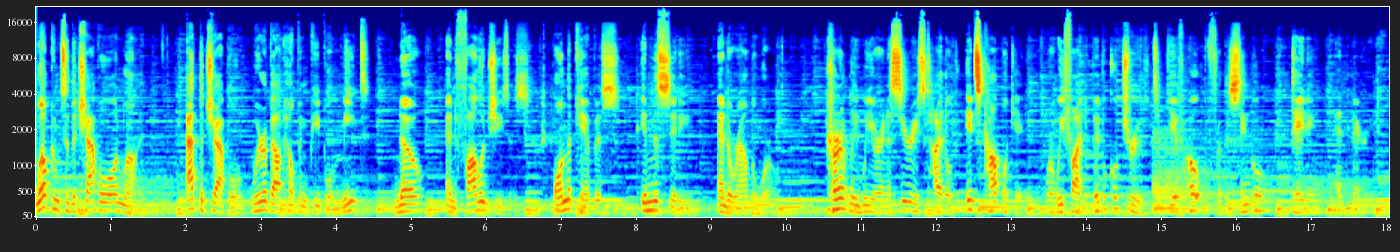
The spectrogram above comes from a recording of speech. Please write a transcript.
Welcome to the Chapel Online. At the Chapel, we're about helping people meet, know, and follow Jesus on the campus, in the city, and around the world. Currently, we are in a series titled It's Complicated, where we find biblical truth to give hope for the single, dating, and married.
